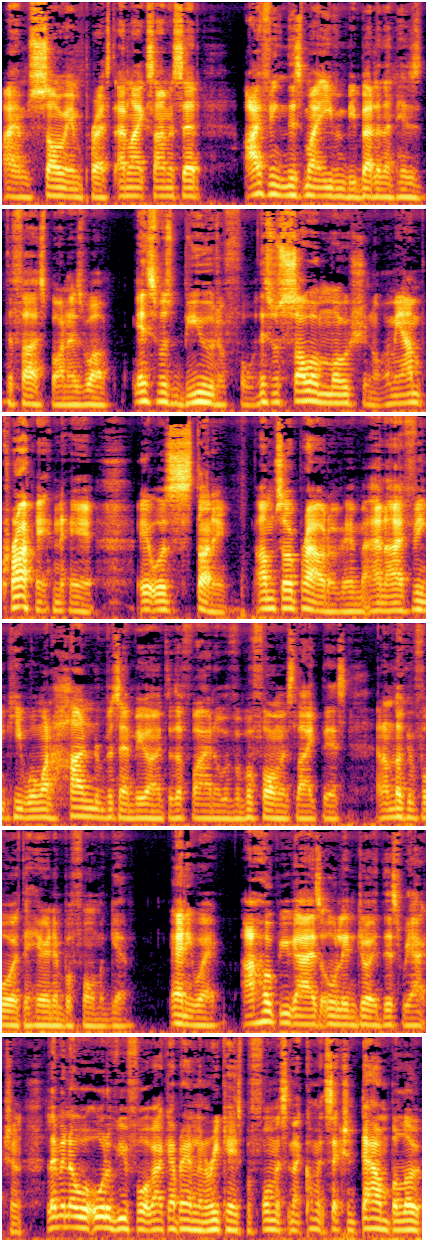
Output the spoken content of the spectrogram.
I am so impressed. And like Simon said, I think this might even be better than his the first one as well. This was beautiful. This was so emotional. I mean, I'm crying here. It was stunning. I'm so proud of him, and I think he will 100% be going to the final with a performance like this. And I'm looking forward to hearing him perform again. Anyway, I hope you guys all enjoyed this reaction. Let me know what all of you thought about Gabriel Henrique's performance in that comment section down below.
